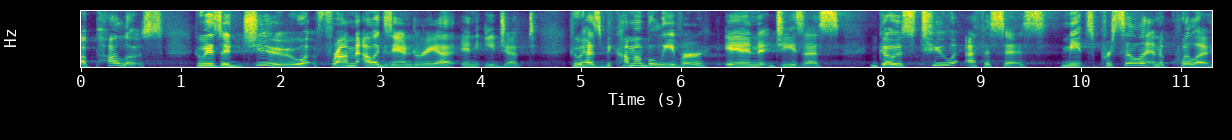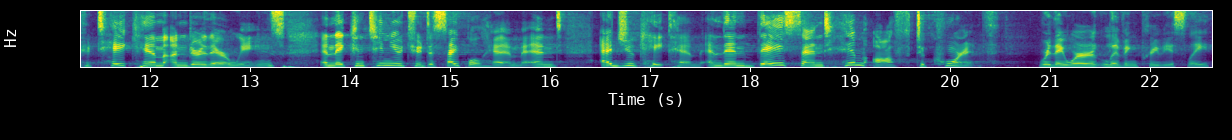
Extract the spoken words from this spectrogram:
Apollos, who is a Jew from Alexandria in Egypt, who has become a believer in Jesus, goes to Ephesus, meets Priscilla and Aquila, who take him under their wings, and they continue to disciple him and educate him. And then they send him off to Corinth, where they were living previously.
